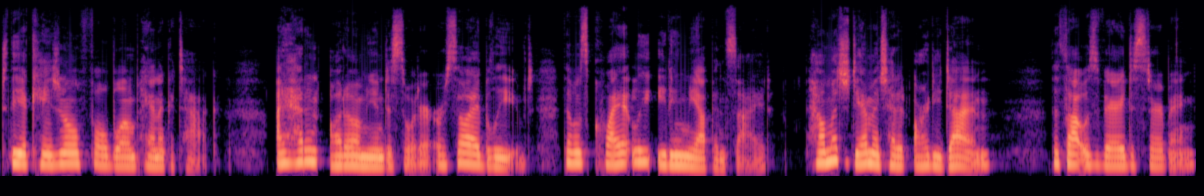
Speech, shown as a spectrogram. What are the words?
to the occasional full blown panic attack. I had an autoimmune disorder, or so I believed, that was quietly eating me up inside. How much damage had it already done? The thought was very disturbing.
